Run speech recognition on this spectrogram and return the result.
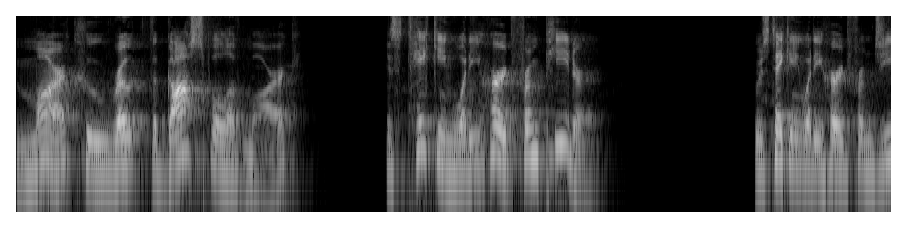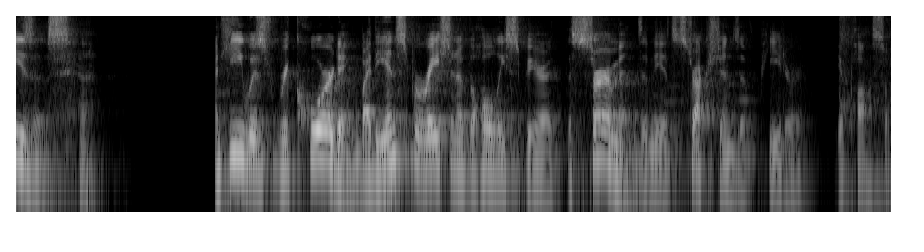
Mark, who wrote the Gospel of Mark, is taking what he heard from Peter, who was taking what he heard from Jesus. and he was recording, by the inspiration of the Holy Spirit, the sermons and the instructions of Peter, the apostle.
